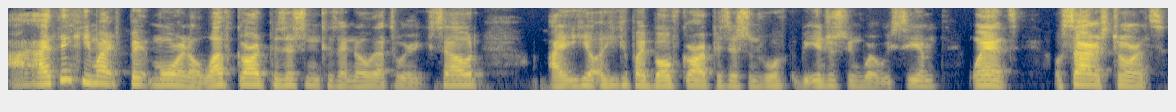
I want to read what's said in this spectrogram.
I I think he might fit more in a left guard position because I know that's where he excelled. I he, he could play both guard positions. Will be interesting where we see him. Lance, O'Cyrus Torrence.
